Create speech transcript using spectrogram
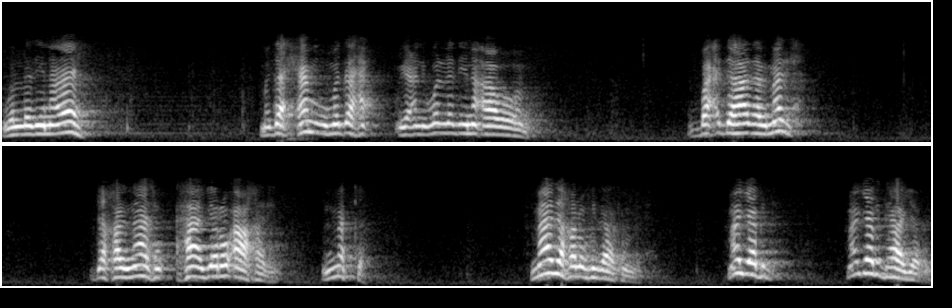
والذين آه مدحهم ومدح يعني والذين آووهم. بعد هذا المدح دخل ناس هاجروا آخرين من مكة. ما دخلوا في ذاك المدح. ما جاب ما جاب هاجروا.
